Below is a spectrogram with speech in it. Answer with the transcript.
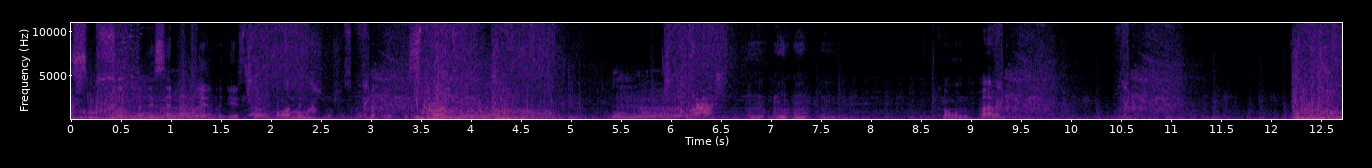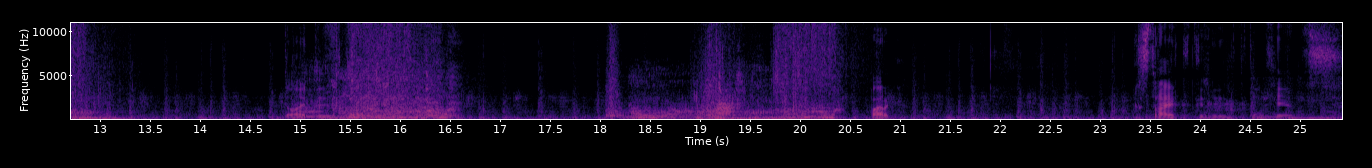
750 буде, я надіюсь, це ховати, щоб щось купити якийсь троль. Common Park. Давайте знову. Парк. Strike Critical Hits.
